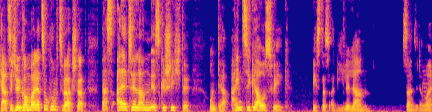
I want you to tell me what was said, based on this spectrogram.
Herzlich willkommen bei der Zukunftswerkstatt. Das alte Lernen ist Geschichte und der einzige Ausweg ist das agile Lernen. Seien Sie dabei.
